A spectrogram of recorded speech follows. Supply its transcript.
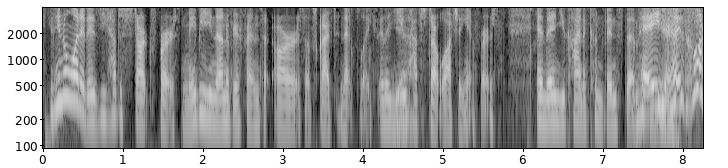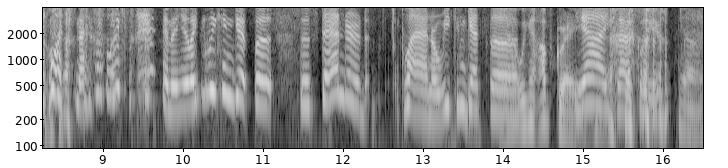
because you know what it is, you have to start first. Maybe none of your friends are subscribed to Netflix, and then you Yeah. have to start watching it first, and then you kind of convince them, hey, you Yes. guys want to watch Netflix? and then you're like, we can get the the standard plan, or we can get Yeah, the we can upgrade. yeah, exactly. yeah.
